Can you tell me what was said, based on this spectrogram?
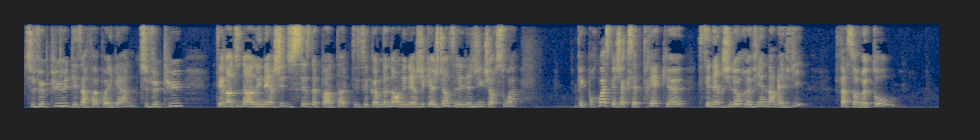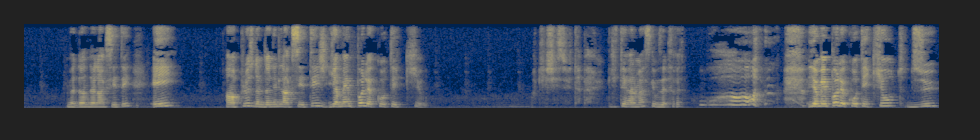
Tu veux plus des affaires pas égales. Tu veux plus. Tu es rendu dans l'énergie du 6 de Pentacle. C'est comme non, non, l'énergie que je donne, c'est l'énergie que je reçois. Fait que pourquoi est-ce que j'accepterais que cette énergie-là revienne dans ma vie, fasse un retour, me donne de l'anxiété, et en plus de me donner de l'anxiété, il n'y a même pas le côté cute. Ok, Jésus est apparu. Littéralement, ce que vous avez fait. Il n'y a même pas le côté cute du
